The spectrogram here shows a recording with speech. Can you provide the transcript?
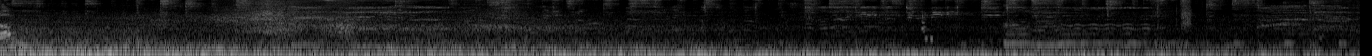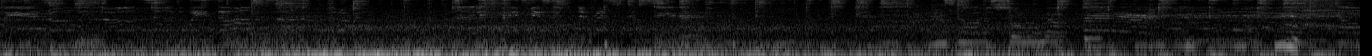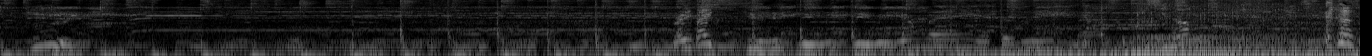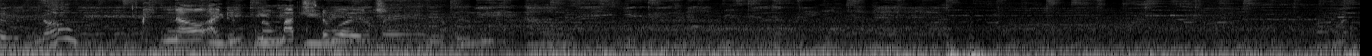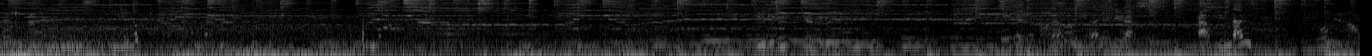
Released a new Ready, babe? Gimme, gimme, gimme a man to Sing up. no. No, I don't know much the words. Bit window. Wow.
